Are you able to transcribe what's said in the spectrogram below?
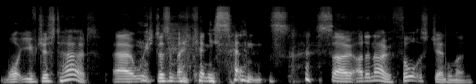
what you've just heard, uh, which doesn't make any sense. so I don't know. Thoughts, gentlemen?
